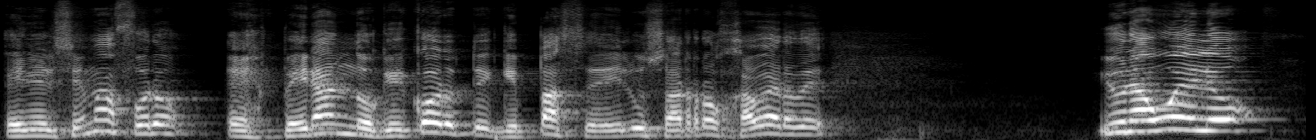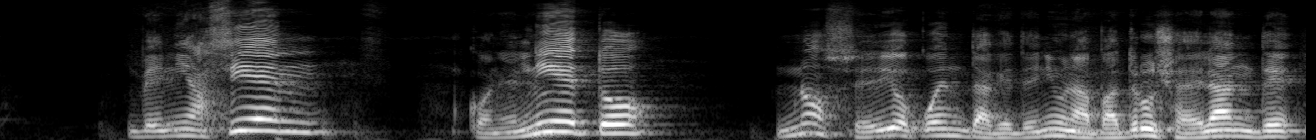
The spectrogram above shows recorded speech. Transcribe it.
en el semáforo, esperando que corte, que pase de luz a roja a verde. Y un abuelo venía a 100 con el nieto, no se dio cuenta que tenía una patrulla delante,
